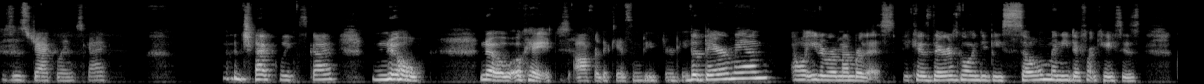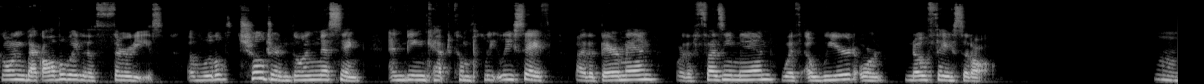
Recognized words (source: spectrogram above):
This is Jack Link's guy. Jack Link's guy? No. No, okay. Just offer the kids some beef jerky. The Bear Man, I want you to remember this because there's going to be so many different cases going back all the way to the 30s of little children going missing and being kept completely safe by the Bear Man or the Fuzzy Man with a weird or no face at all. Hmm.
